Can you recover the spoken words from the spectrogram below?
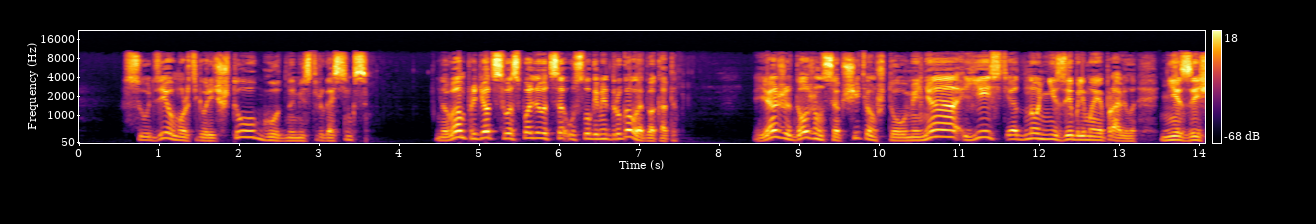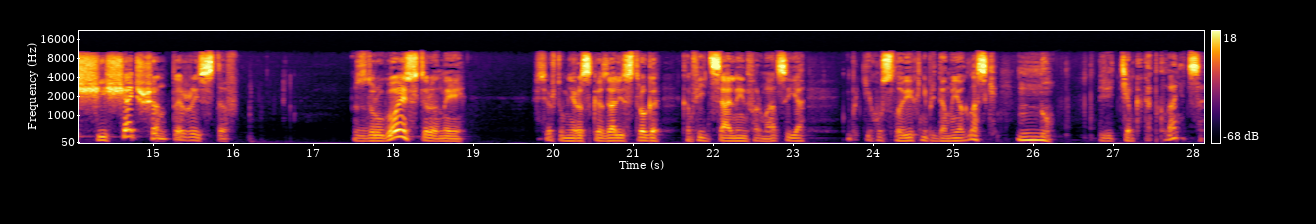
— В суде вы можете говорить что угодно, мистер Гастингс, но вам придется воспользоваться услугами другого адвоката. — я же должен сообщить вам, что у меня есть одно незыблемое правило — не защищать шантажистов. С другой стороны, все, что мне рассказали, строго конфиденциальная информация, я ни при каких условиях не придам ее огласке. Но перед тем, как откланяться,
